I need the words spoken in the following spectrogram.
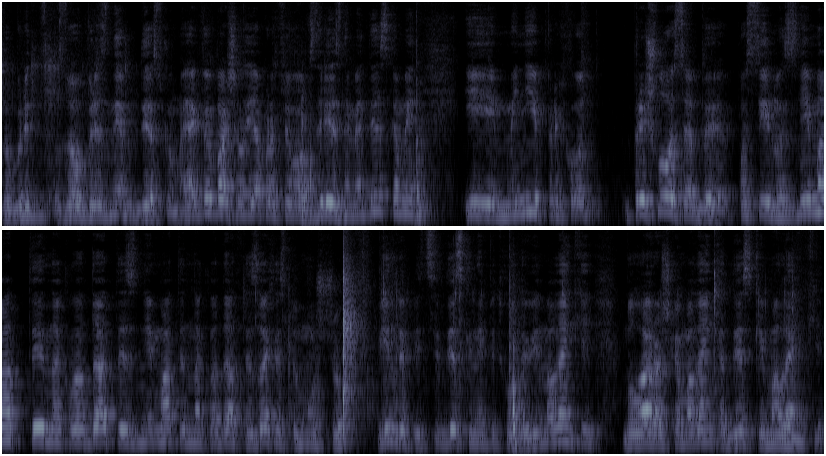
з обрі- з обрізним диском. А як ви бачили, я працював з різними дисками, і мені приход... прийшлося би постійно знімати, накладати, знімати, накладати захист, тому що він би під ці диски не підходив. Він маленький, болгарочка маленька, диски маленькі.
